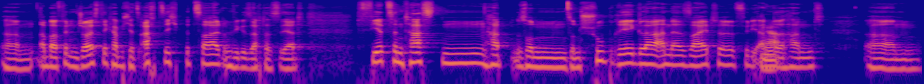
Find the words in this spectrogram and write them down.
Ähm, aber für den Joystick habe ich jetzt 80 bezahlt und wie gesagt, das hat 14 Tasten, hat so einen, so einen Schubregler an der Seite für die andere ja. Hand. Ähm,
